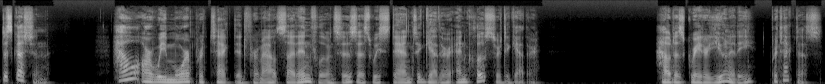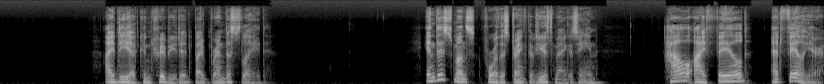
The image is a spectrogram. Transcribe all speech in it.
Discussion How are we more protected from outside influences as we stand together and closer together? How does greater unity protect us? Idea contributed by Brenda Slade. In this month's For the Strength of Youth magazine, How I Failed at Failure.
